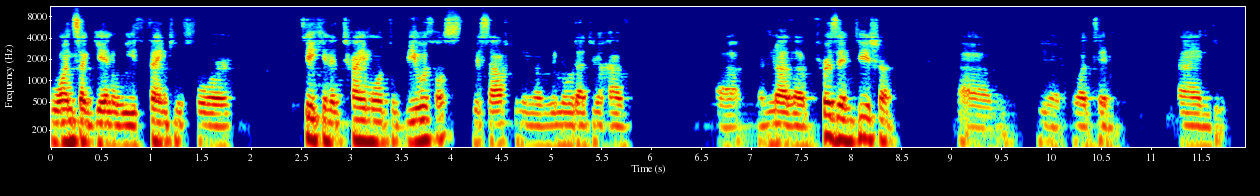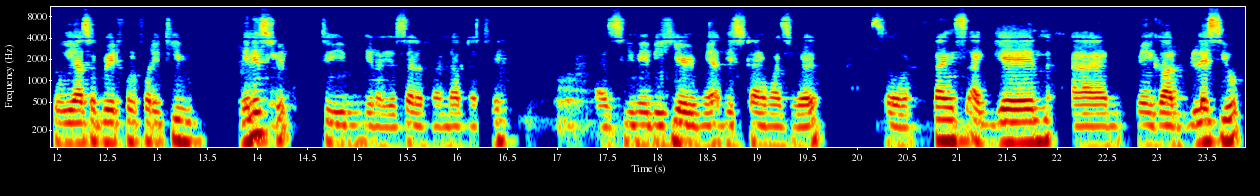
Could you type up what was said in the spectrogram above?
once again, we thank you for taking the time out to be with us this afternoon. And we know that you have uh, another presentation, um, you know, to attend. And we are so grateful for the team ministry, team, you know, yourself and Dr. Smith, as you may be hearing me at this time as well. So thanks again, and may God bless you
